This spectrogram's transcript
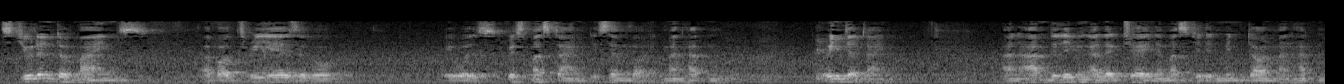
student of mine, about three years ago, it was Christmas time, December in Manhattan, winter time. And I'm delivering a lecture in a masjid in Midtown, Manhattan.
